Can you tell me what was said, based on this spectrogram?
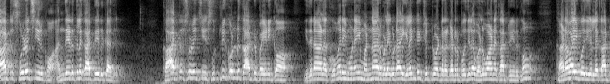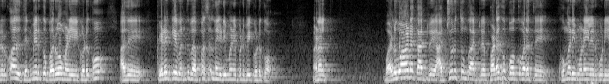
காற்று சுழற்சி இருக்கும். அந்த இடத்துல காற்று இருக்காது. காற்று சுழற்சியை சுற்றி கொண்டு காற்று பயணிக்கும். இதனால் குமரி முனை மன்னார் வளைகுடா இலங்கை சுற்றுவட்டார கடற்பகுதியில் வலுவான காற்று இருக்கும். கணவாய் பகுதிகளில் காற்று இருக்கும். அது தென்மேற்கு பருவமழையை கொடுக்கும். அது கிழக்கே வந்து வெப்பசலன இடிமழை பிடிப்பை கொடுக்கும். ஆனால் வலுவான காற்று அச்சுறுத்தும் காற்று படகு போக்குவரத்து குமரி முனையில் இருக்கக்கூடிய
